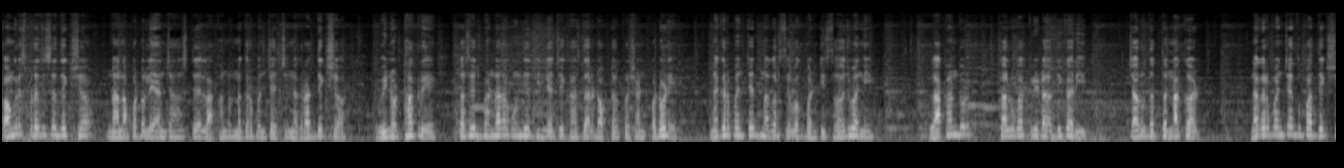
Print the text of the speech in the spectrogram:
काँग्रेस प्रदेशाध्यक्ष नाना पटोले यांच्या हस्ते लाखांदूर नगरपंचायतचे नगराध्यक्ष विनोद ठाकरे तसेच भंडारा गोंदिया जिल्ह्याचे खासदार डॉक्टर प्रशांत पडोळे नगरपंचायत नगरसेवक बंटी सहजवानी लाखांदूर तालुका क्रीडा अधिकारी चारुदत्त नाकट नगरपंचायत उपाध्यक्ष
